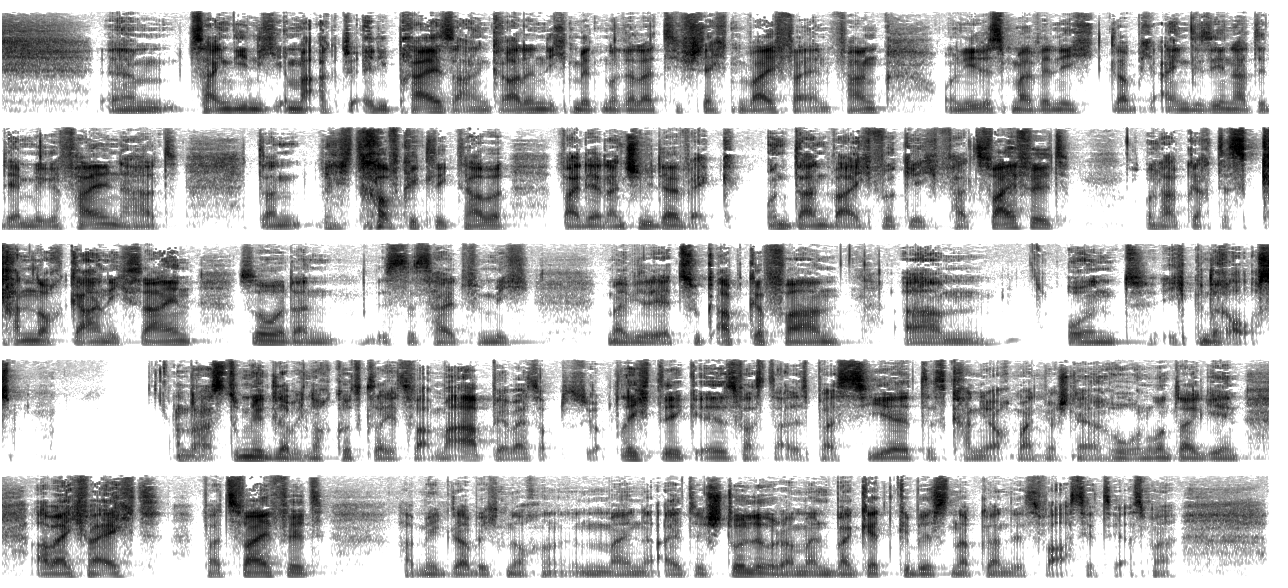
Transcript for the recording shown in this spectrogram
ähm, zeigen die nicht immer aktuell die Preise an, gerade nicht mit einem relativ schlechten Wi-Fi-Empfang. Und jedes Mal, wenn ich, glaube ich, einen gesehen hatte, der mir gefallen hat, dann, wenn ich draufgeklickt habe, war der dann schon wieder weg. Und dann war ich wirklich verzweifelt und habe gedacht, das kann doch gar nicht sein. So, dann ist es halt für mich mal wieder der Zug abgefahren ähm, und ich bin raus. Und da hast du mir, glaube ich, noch kurz gesagt, jetzt warte mal ab, wer weiß, ob das überhaupt richtig ist, was da alles passiert. Das kann ja auch manchmal schnell hoch und runter gehen. Aber ich war echt verzweifelt, habe mir, glaube ich, noch meine alte Stulle oder mein Baguette gebissen, habe gesagt, das war's jetzt erstmal.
